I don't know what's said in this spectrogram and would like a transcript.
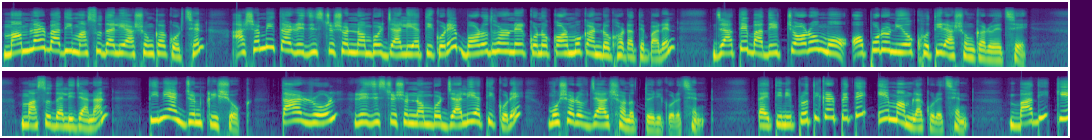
মামলার বাদী মাসুদ আলী আশঙ্কা করছেন, আসামি তার রেজিস্ট্রেশন নম্বর জালিয়াতি করে বড় ধরনের কোনো কর্মকাণ্ড ঘটাতে পারেন, যাতে বাদীর চরম ও অপরণীয় ক্ষতির আশঙ্কা রয়েছে। মাসুদ আলী জানান, তিনি একজন কৃষক, তার রোল রেজিস্ট্রেশন নম্বর জালিয়াতি করে মোশারফ জাল সনদ তৈরি করেছেন। তাই তিনি প্রতিকার পেতে এ মামলা করেছেন। বাদী কে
